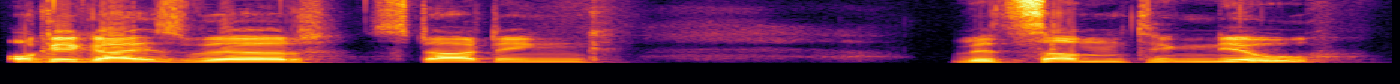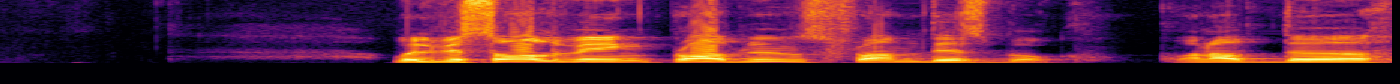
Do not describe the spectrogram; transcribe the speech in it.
Okay guys, we're starting with something new. We'll be solving problems from this book, one of the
